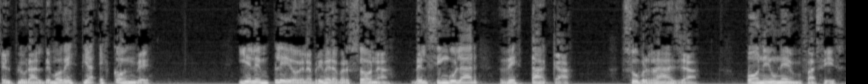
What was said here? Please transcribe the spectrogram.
El plural de modestia esconde y el empleo de la primera persona del singular destaca, subraya, pone un énfasis.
